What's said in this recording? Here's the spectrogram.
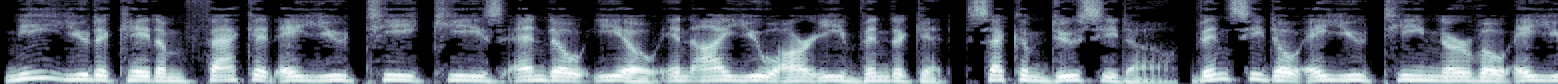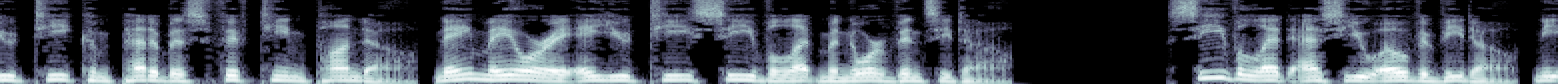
Ni judicatum facit aut quis endo eo in iure vindicate, secum ducito, vincito aut nervo aut compedibus 15 pondo, ne maiore aut si valet minor vincito. Si valet suo vivito, ni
